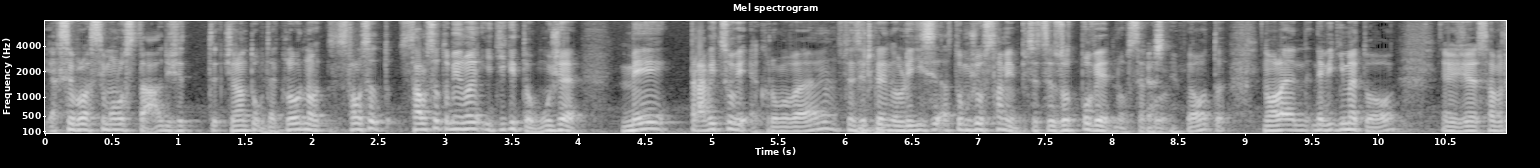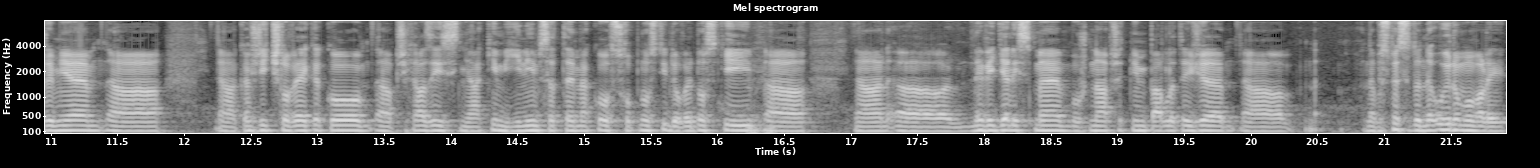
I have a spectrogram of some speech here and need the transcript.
jak se vlastně mohlo stát, že, že nám to uteklo? No, stalo se, stalo se to mimo i díky tomu, že my, pravicoví ekonomové, jsme si říkali, no lidi si to můžou sami, přece zodpovědnost. Jako, jo? To, no ale nevidíme to, že samozřejmě a, a každý člověk jako a, přichází s nějakým jiným setem jako schopností, dovedností. A, a, a, nevěděli jsme možná před tím pár lety, že a, nebo jsme si to neuvědomovali,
